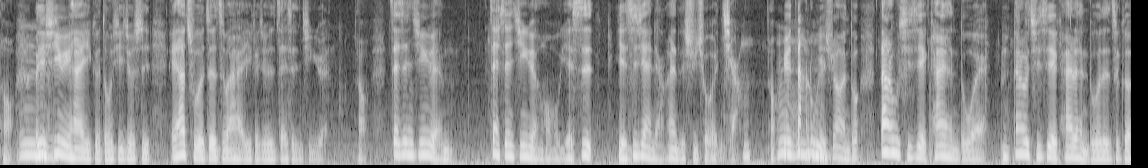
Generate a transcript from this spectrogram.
哦，而且星云还有一个东西就是，哎，它除了这之外，还有一个就是再生晶圆，哦，再生晶圆，再生晶圆哦，也是也是现在两岸的需求很强，哦，因为大陆也需要很多，大陆其实也开很多，哎，大陆其实也开了很多的这个，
